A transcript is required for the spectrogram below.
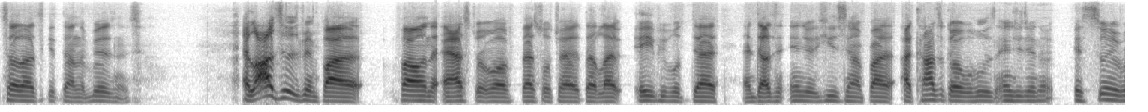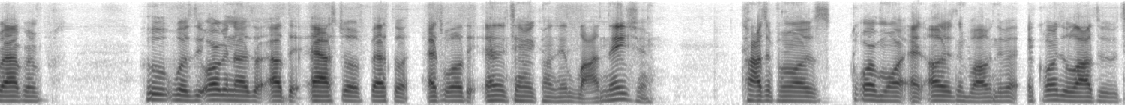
So let's get down to business. A lawsuit has been filed following the Astroworld Festival tragedy that left eight people dead and dozens injured in Houston on Friday. A concert who was injured in a, is suing rapper who was the organizer of the Astro Festival as well as the entertainment company Live Nation. Concert promoters Scoremore and others involved in the event, according to the lawsuit.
